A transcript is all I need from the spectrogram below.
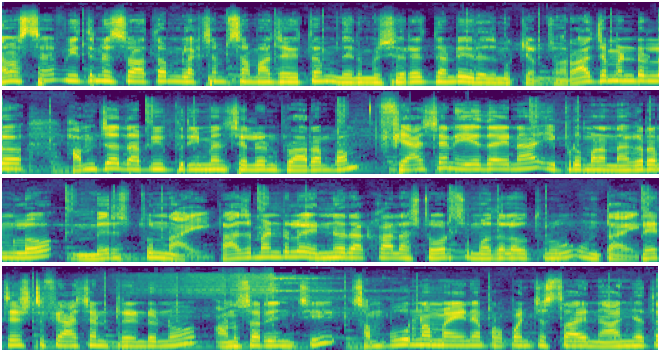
నమస్తే వీతిని స్వాతం లక్ష్యం సమాజయుతం నేను మీ సురేష్ దండు ఈరోజు ముఖ్యాంశం రాజమండ్రిలో హంజద్ హబీబ్ ప్రీమియం సెలూన్ ప్రారంభం. ఫ్యాషన్ ఏదైనా ఇప్పుడు మన నగరంలో మెరుస్తున్నాయి. రాజమండ్రిలో ఎన్నో రకాల స్టోర్స్ మొదలవుతూ ఉంటాయి. లేటెస్ట్ ఫ్యాషన్ ట్రెండ్ను అనుసరించి సంపూర్ణమైన ప్రపంచ స్థాయి నాణ్యత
